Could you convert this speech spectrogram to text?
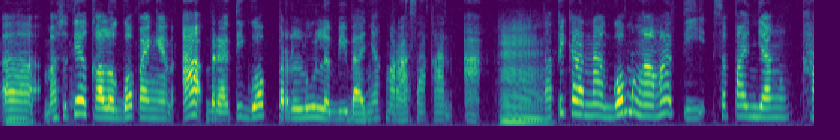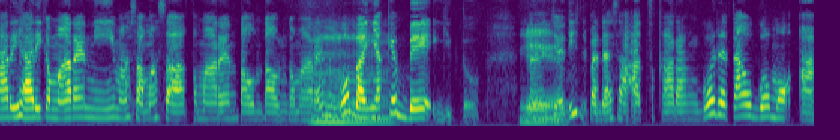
eh, maksudnya kalau gue pengen A berarti gue perlu lebih banyak merasakan A Hmm. tapi karena gue mengamati sepanjang hari-hari kemarin nih masa-masa kemarin tahun-tahun kemarin gue Hmm. banyaknya B gitu Iya, nah iya. jadi pada saat sekarang gue udah tahu gue mau A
